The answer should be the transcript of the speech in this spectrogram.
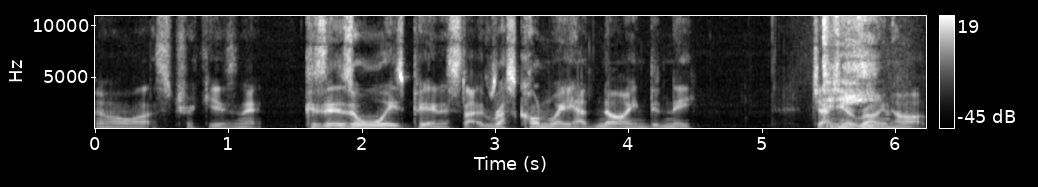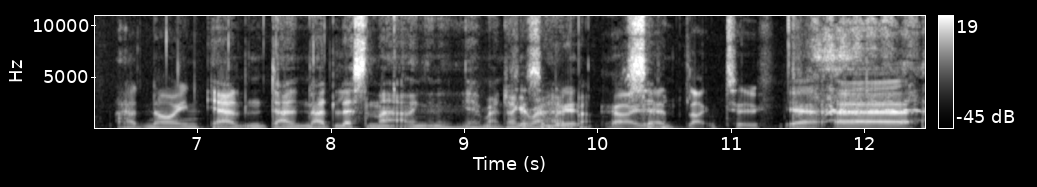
Oh, that's tricky, isn't it? Because there's always pianists like Russ Conway had nine, didn't he? Django he? Reinhardt had nine. Yeah, and and had less than that. I think. didn't he? Yeah, Django Reinhardt somebody- had about oh, yeah, seven. like two. Yeah. Uh,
